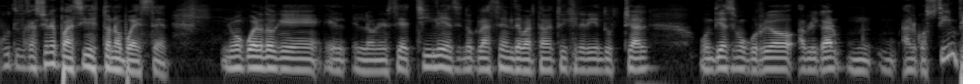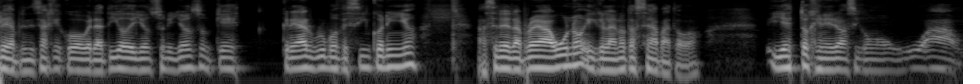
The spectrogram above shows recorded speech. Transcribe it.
justificaciones para decir esto no puede ser. Yo me acuerdo que en la Universidad de Chile, haciendo clases en el Departamento de Ingeniería Industrial, un día se me ocurrió aplicar algo simple de aprendizaje cooperativo de Johnson Johnson, que es crear grupos de cinco niños, hacerle la prueba a uno y que la nota sea para todos. Y esto generó así como, wow.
